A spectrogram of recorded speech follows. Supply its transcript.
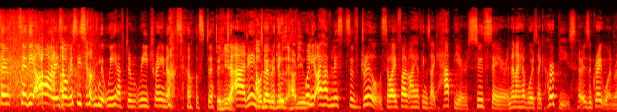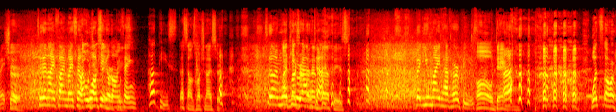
So, so the R is obviously something that we have to retrain ourselves to, To hear. add in How to do you do everything. that? How do you- Well, I have lists of drills. So I find I have things like happier, soothsayer, and then I have words like herpes. Her- is a great one, right? So- Sure. So, then I find myself you walking say along herpes? saying herpes. That sounds much nicer. So I'm walking I'd much around rather have herpes. but you might have herpes. Oh, damn. What's the hard?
